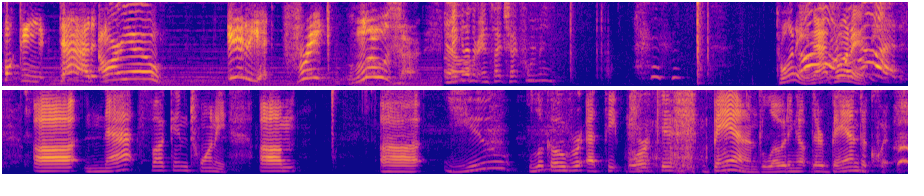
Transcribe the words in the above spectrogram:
fucking dad. are you? Idiot, freak, loser. Make another insight check for me. Twenty, nat twenty. Uh, nat fucking 20. Um, uh, you look over at the orcish band loading up their band equipment.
